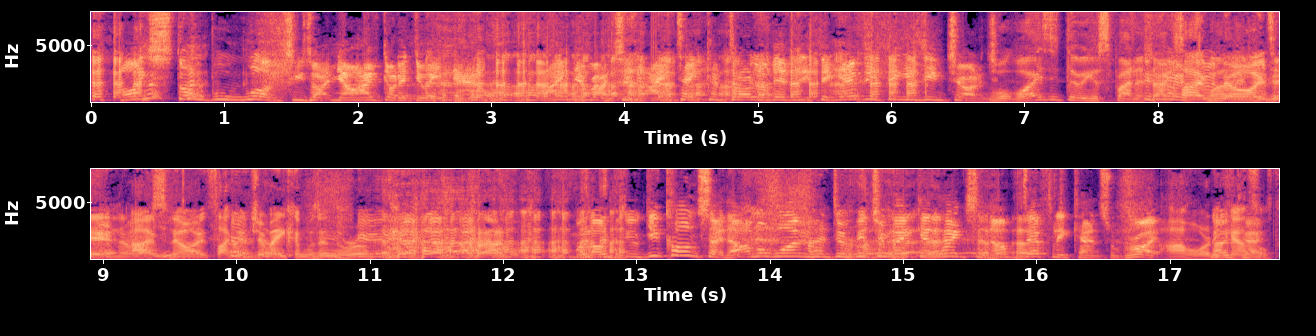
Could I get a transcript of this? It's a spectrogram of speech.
I stumble once, he's like, "No, I've got to do it now. I never actually. I take control of everything. Everything is in charge." well, why is he doing a Spanish accent? I have while no idea. I have Russian no. It's like a Jamaican was in the room. Well, I'm, you can't say that. I'm a white man doing a Jamaican accent. I'm definitely cancelled. Right. I'm already cancelled.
